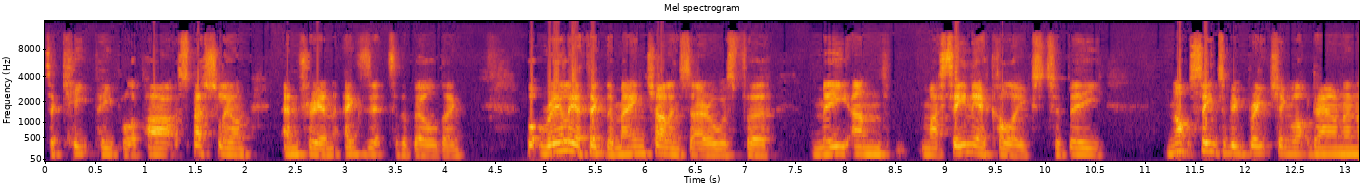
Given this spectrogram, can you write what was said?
to keep people apart, especially on entry and exit to the building. But really, I think the main challenge, Sarah, was for me and my senior colleagues to be not seen to be breaching lockdown and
